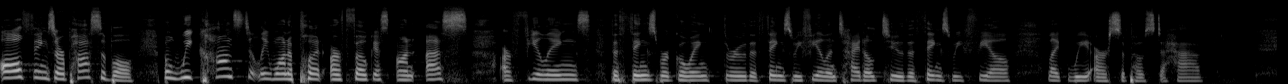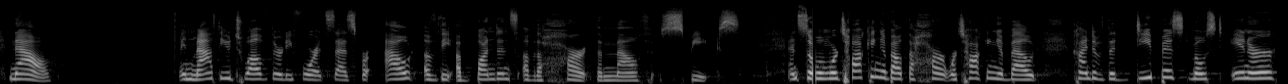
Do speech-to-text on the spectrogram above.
all things are possible. But we constantly want to put our focus on us, our feelings, the things we're going through, the things we feel entitled to, the things we feel like we are supposed to have. Now, in Matthew 12 34, it says, For out of the abundance of the heart, the mouth speaks. And so when we're talking about the heart, we're talking about kind of the deepest, most inner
